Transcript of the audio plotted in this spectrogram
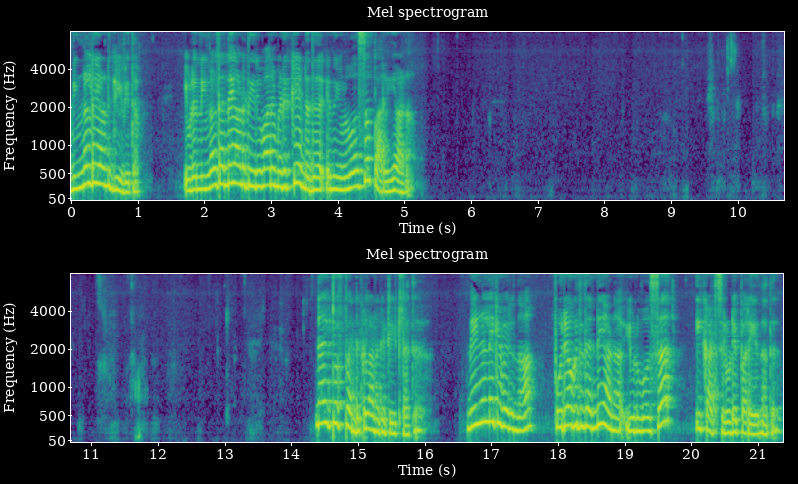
നിങ്ങളുടെയാണ് ജീവിതം. ഇവിടെ നിങ്ങൾ തന്നെയാണ് തീരുമാനമെടുക്കേണ്ടത് എന്ന് യൂണിവേഴ്സ് പറയുകയാണ്. നൈറ്റ് ഓഫ് പെൻഡുക്കളാണ് കിട്ടിയിട്ടുള്ളത്. നിങ്ങളിലേക്ക് വരുന്ന പുരോഗതി തന്നെയാണ് യൂണിവേഴ്സ് ഈ കട്സിലൂടെ പറയുന്നത്.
